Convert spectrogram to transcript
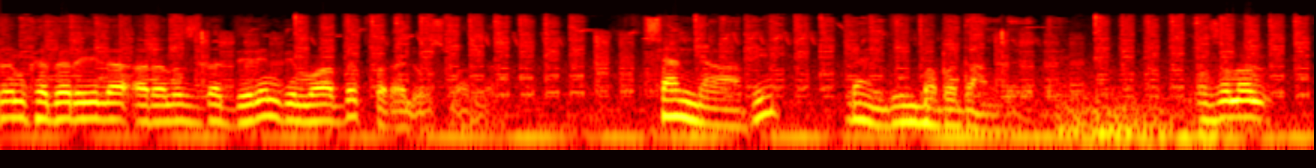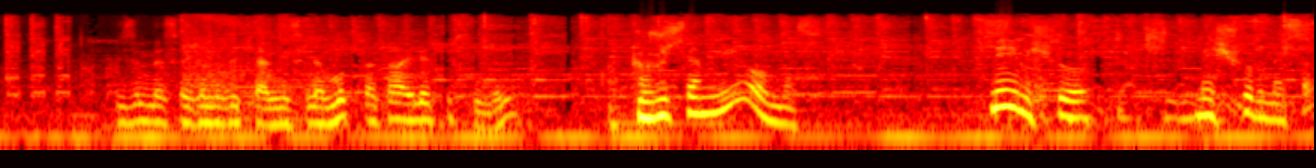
Anladığım kadarıyla aranızda derin bir muhabbet var Ali Osman'la. Sen de abi, ben de babadandır. O zaman bizim mesajımızı kendisine mutlaka iletirsin değil mi? Görürsem niye olmaz? Neymiş şu meşhur mesaj?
